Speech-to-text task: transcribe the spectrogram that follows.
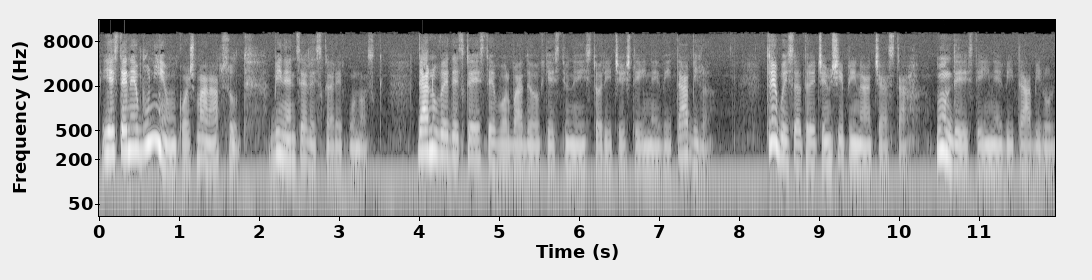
Este nebunie, un coșmar absurd. Bineînțeles că recunosc. Dar nu vedeți că este vorba de o chestiune istoricește inevitabilă? Trebuie să trecem și prin aceasta. Unde este inevitabilul?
